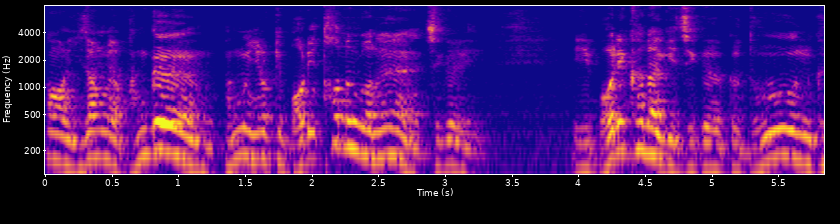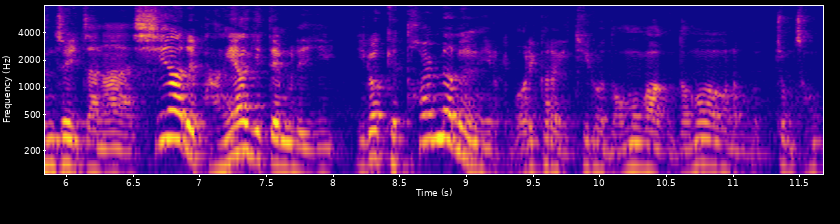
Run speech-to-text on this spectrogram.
어, 이 장면 방금 방금 이렇게 머리 터는 거는 지금 이, 이 머리카락이 지금 그 눈 근처에 있잖아. 시야를 방해하기 때문에 이, 이렇게 털면은 이렇게 머리카락이 뒤로 넘어가고 넘어가거나 뭐좀 좀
